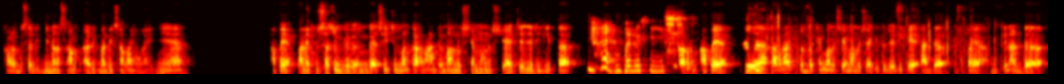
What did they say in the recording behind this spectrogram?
kalau bisa dibilang sama, eh, dibanding sama yang lainnya apa ya paling susah juga enggak sih cuman karena ada manusia-manusia aja jadi kita manusia. karena apa ya iya karena bentuknya manusia-manusia gitu jadi kayak ada apa ya mungkin ada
